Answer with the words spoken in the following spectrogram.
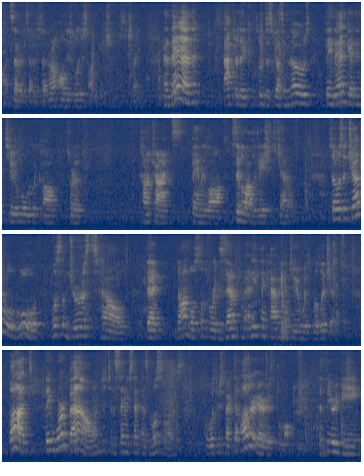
uh, et cetera, et cetera, et cetera, all these religious obligations, right? And then, after they conclude discussing those, they then get into what we would call sort of contracts, family law, civil obligations generally. So as a general rule, Muslim jurists held that non-Muslims were exempt from anything having to do with religion. But they were bound, to the same extent as Muslims, with respect to other areas of the law. The theory being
